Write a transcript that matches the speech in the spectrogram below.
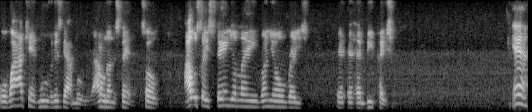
or why I can't move and this guy moved. I don't understand it. So, I would say stay in your lane, run your own race, and, and, and be patient. Yeah.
